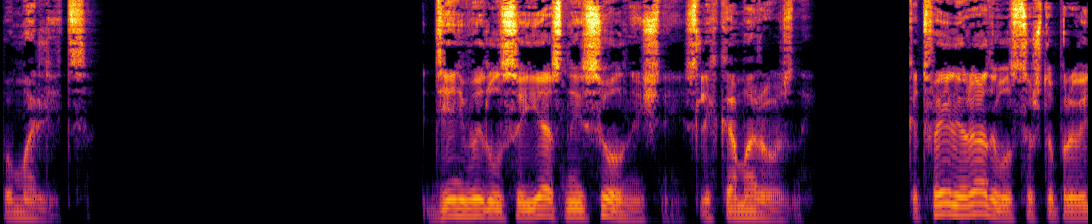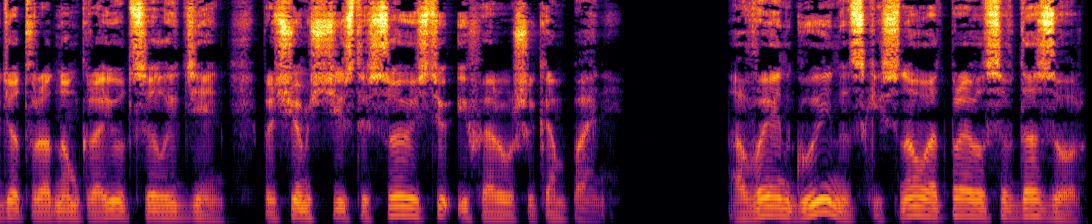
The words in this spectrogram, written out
помолиться. День выдался ясный и солнечный, слегка морозный. Катфаэль радовался, что проведет в родном краю целый день, причем с чистой совестью и в хорошей компании. А Вейн Гуинецкий снова отправился в дозор,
